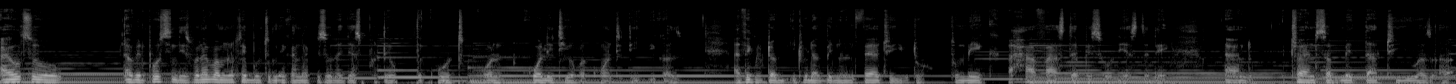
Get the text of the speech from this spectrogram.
i also I've been posting this whenever I'm not able to make an episode. I just put the, the quote quality over quantity because I think it would, have, it would have been unfair to you to to make a half-assed episode yesterday and try and submit that to you as a,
